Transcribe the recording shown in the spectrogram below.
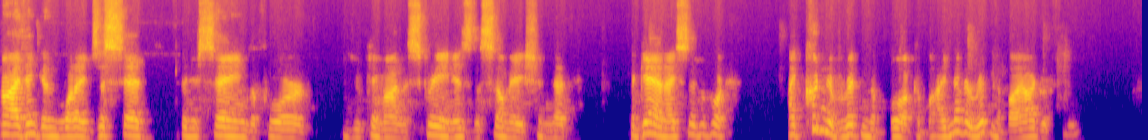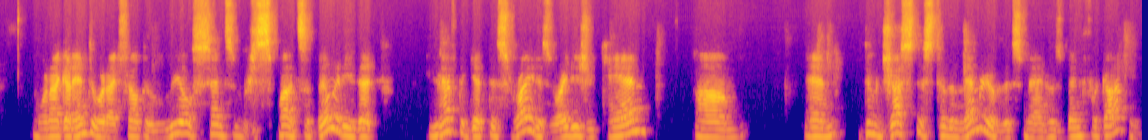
No, I think in what I just said, finished saying before you came on the screen is the summation that, again, I said before, I couldn't have written a book. I'd never written a biography. When I got into it, I felt a real sense of responsibility that you have to get this right, as right as you can, um, and do justice to the memory of this man who's been forgotten,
